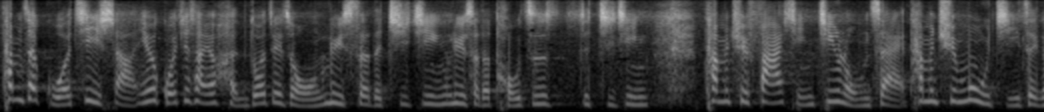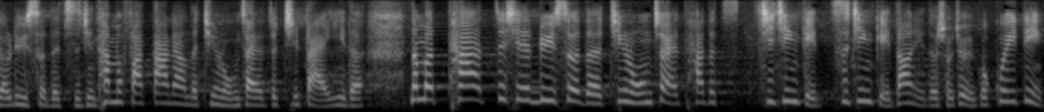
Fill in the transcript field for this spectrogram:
他们在国际上，因为国际上有很多这种绿色的基金、绿色的投资基金，他们去发行金融债，他们去募集这个绿色的资金，他们发大量的金融债，这几百亿的，那么它这些绿绿色的金融债，它的基金给资金给到你的时候，就有个规定，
